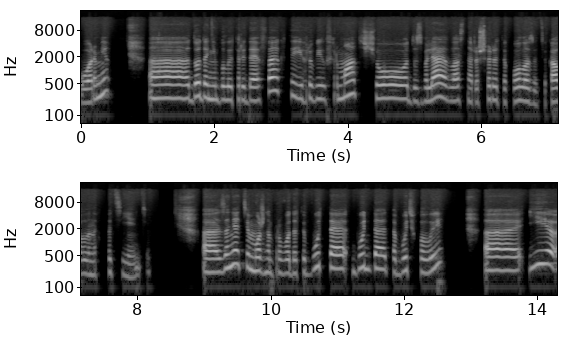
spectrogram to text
формі. Е, Додані були 3D-ефекти, ігровий формат, що дозволяє власне розширити коло зацікавлених пацієнтів. Е, Заняття можна проводити будь-де будь-де та будь-коли. Е, І, е,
